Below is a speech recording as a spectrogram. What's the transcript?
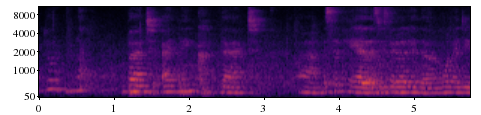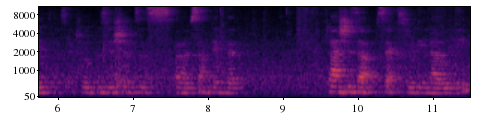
I don't know, but I think that um, certainly, as you said earlier, the whole idea of sexual positions is uh, something that flashes up sex really loudly.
